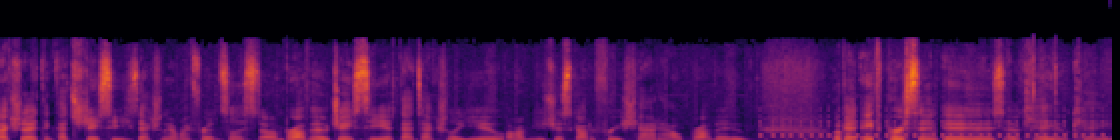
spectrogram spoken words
Actually, I think that's JC. He's actually on my friends list. Um, bravo, JC. If that's actually you, um, you just got a free shout out. Bravo. Okay, eighth person is okay. Okay,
